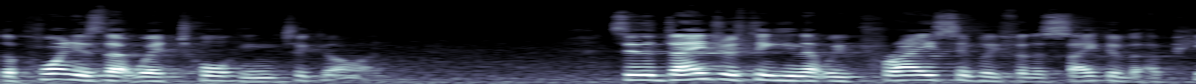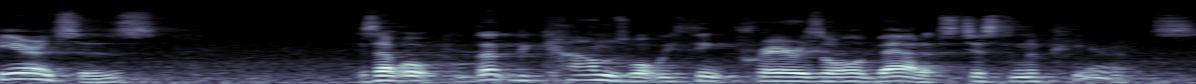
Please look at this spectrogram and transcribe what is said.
The point is that we're talking to God. See, the danger of thinking that we pray simply for the sake of appearances is that what, that becomes what we think prayer is all about. It's just an appearance.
